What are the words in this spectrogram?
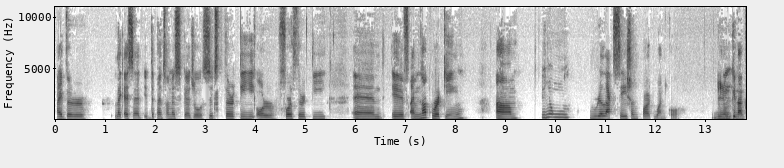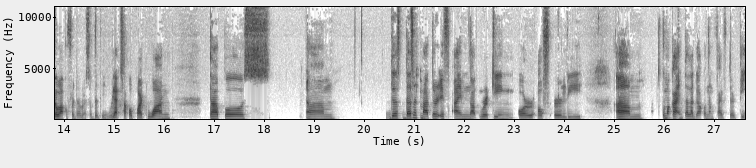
either like I said, it depends on my schedule, 6:30 or 4:30. And if I'm not working, um yun yung relaxation part 1 ko. Yun yung Mm. ginagawa ko for the rest of the day. Relax ako part 1. Tapos um does doesn't matter if I'm not working or off early. Um kumakain talaga ako ng 5:30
